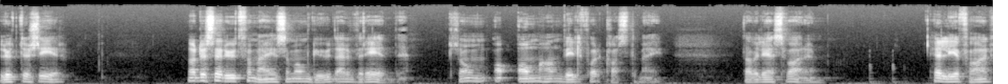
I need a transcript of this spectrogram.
Luther sier, når det ser ut for meg som om Gud er vred, som om Han vil forkaste meg, da vil jeg svare, Hellige Far,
